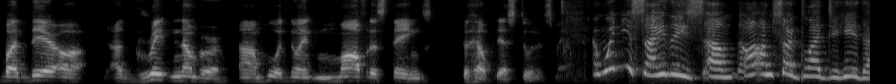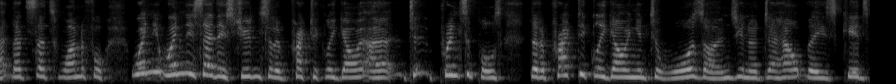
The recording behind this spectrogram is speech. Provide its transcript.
but there are a great number um, who are doing marvelous things to help their students, ma'am. And when you say these, um, I'm so glad to hear that. That's that's wonderful. When you when you say these students that are practically going, uh, to, principals that are practically going into war zones, you know, to help these kids,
